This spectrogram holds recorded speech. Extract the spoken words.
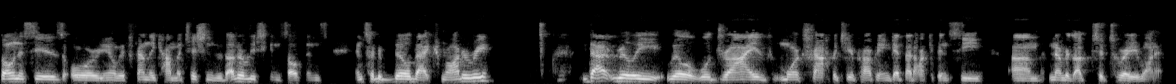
bonuses or you know with friendly competitions with other leasing consultants and sort of build that camaraderie, that really will will drive more traffic to your property and get that occupancy um, numbers up to, to where you want it.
